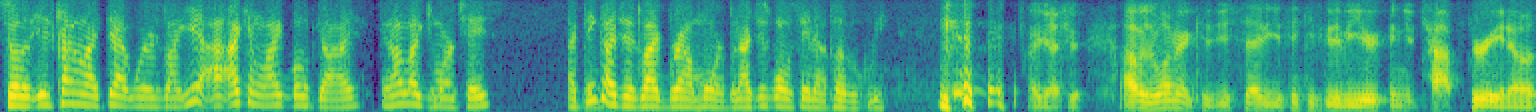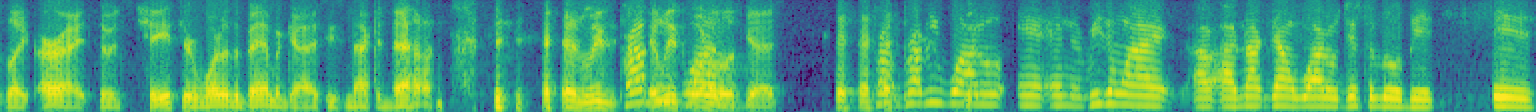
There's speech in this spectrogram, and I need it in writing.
so it's kind of like that, where it's like, yeah, I, I can like both guys, and I like Ja'Marr Chase. I think I just like Brown more, but I just won't say that publicly. I got you. I was wondering because you said you think he's going to be your, in your top three, and I was like, all right, so it's Chase or one of the Bama guys he's knocking down. at least, Probably at least one of those guys. Pro- probably Waddle, and, and the reason why I, I knocked down Waddle just a little bit is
